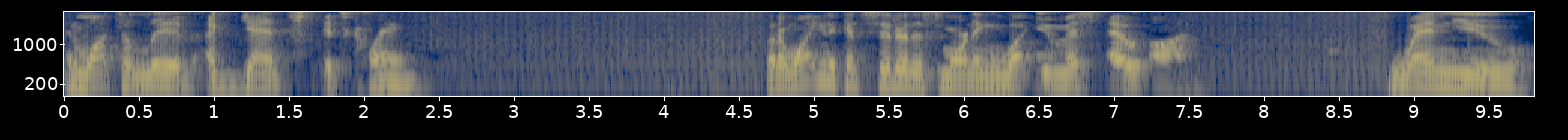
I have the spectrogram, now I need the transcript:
and want to live against its claim. But I want you to consider this morning what you miss out on when you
